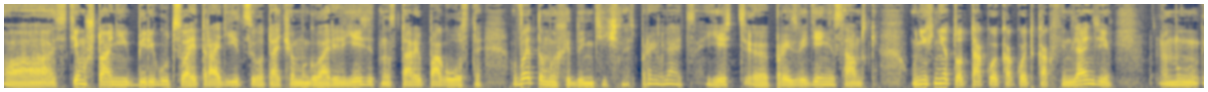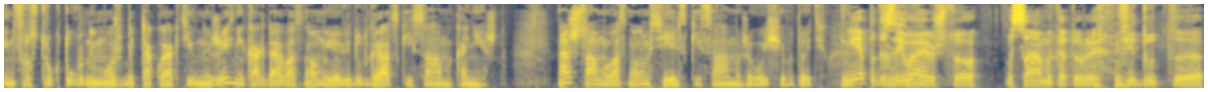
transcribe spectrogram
с тем, что они берегут свои традиции, вот о чем мы говорили, ездят на старые погосты. В этом их идентичность проявляется. Есть э, произведения самские. У них нет вот такой какой-то, как в Финляндии, ну, инфраструктурной, может быть, такой активной жизни, когда в основном ее ведут городские самы, конечно. Наши самы в основном сельские самы, живущие вот в этих... Я подозреваю, что самы, которые ведут э,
